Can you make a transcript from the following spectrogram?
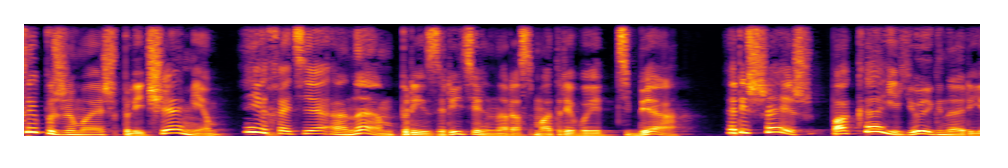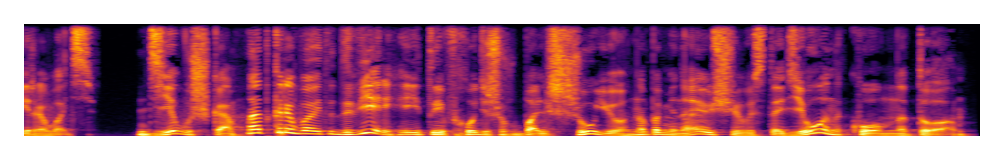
Ты пожимаешь плечами, и хотя она презрительно рассматривает тебя, решаешь пока ее игнорировать. Девушка открывает дверь, и ты входишь в большую, напоминающую стадион, комнату.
